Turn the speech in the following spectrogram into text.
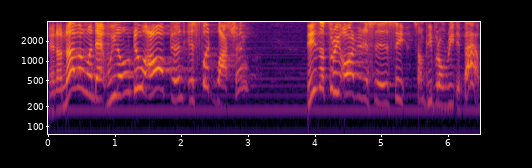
And another one that we don't do often is foot washing. These are three ordinances. See, some people don't read the Bible.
